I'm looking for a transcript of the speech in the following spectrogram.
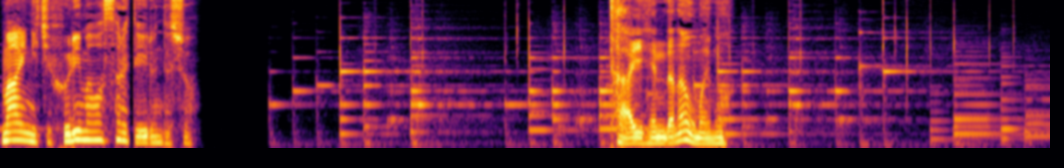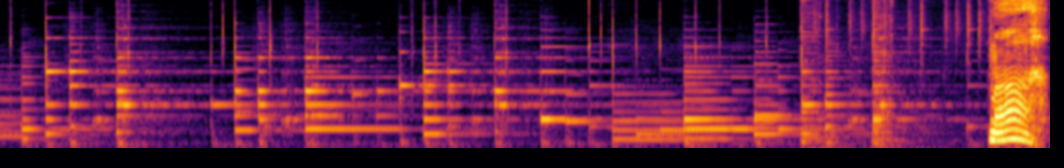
毎日振り回されているんでしょう大変だなお前も。まあ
